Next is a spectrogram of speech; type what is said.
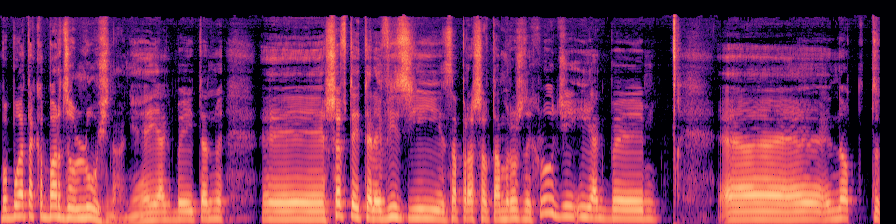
bo była taka bardzo luźna, nie? Jakby ten e, szef tej telewizji zapraszał tam różnych ludzi i jakby, no, to,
